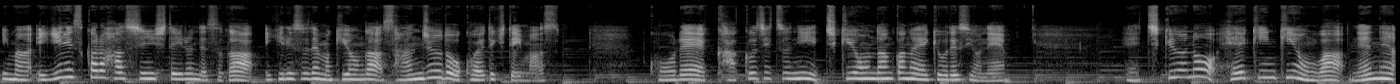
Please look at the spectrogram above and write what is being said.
今、イギリスから発信しているんですが、イギリスでも気温が30度を超えてきています。これ、確実に地球温暖化の影響ですよね。え地球の平均気温は年々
